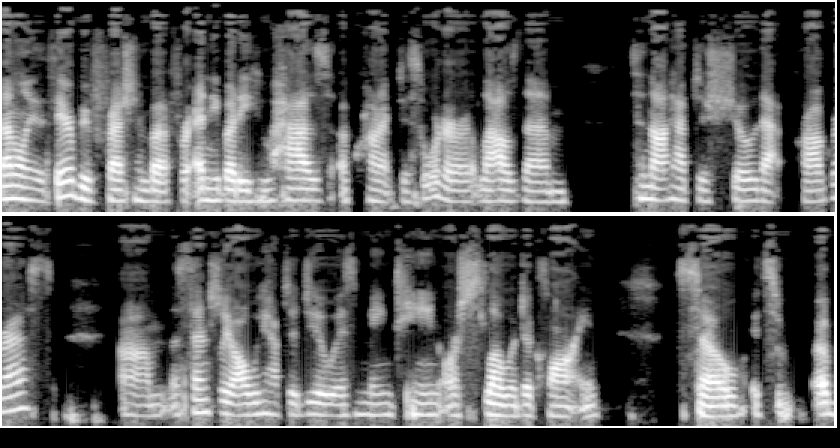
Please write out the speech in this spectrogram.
not only the therapy profession, but for anybody who has a chronic disorder. It allows them to not have to show that progress. Um, essentially, all we have to do is maintain or slow a decline. So it's a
